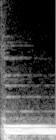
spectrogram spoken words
you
